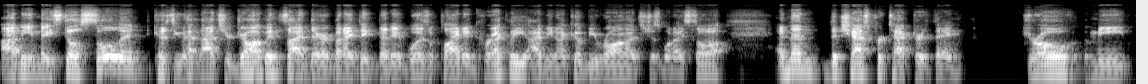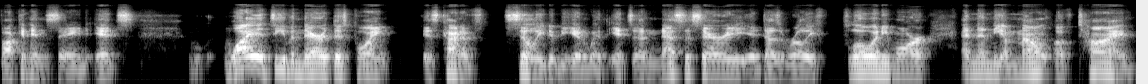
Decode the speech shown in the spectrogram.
I mean, they still sold it because you that's your job inside there, but I think that it was applied incorrectly. I mean, I could be wrong. That's just what I saw. And then the chest protector thing drove me fucking insane. It's why it's even there at this point is kind of silly to begin with. It's unnecessary. It doesn't really flow anymore. And then the amount of time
